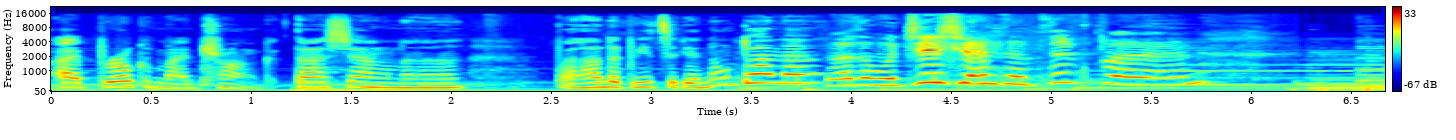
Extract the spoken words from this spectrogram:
I broke my trunk。大象呢，把他的鼻子给弄断了。那我就选择这本。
